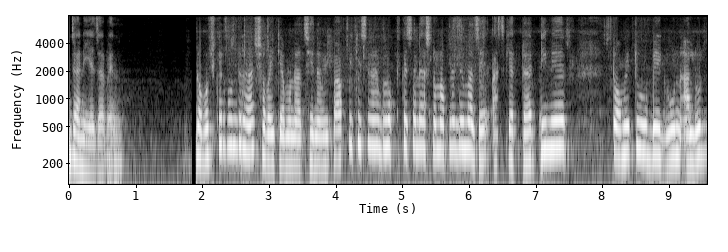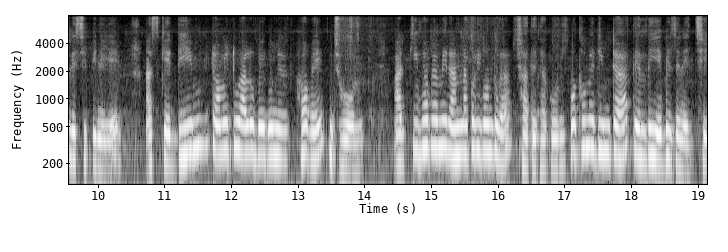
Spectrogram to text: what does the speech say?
জানিয়ে যাবেন। নমস্কার বন্ধুরা, সবাই কেমন আছেন? আমি পাপড়ি কিচেনের ব্লগ থেকে চলে আসলাম আপনাদের মাঝে আজকে একটা ডিমের টমেটো বেগুন আলুর রেসিপি নিয়ে। আজকে ডিম, টমেটো, আলু, বেগুনের হবে ঝোল। আর কীভাবে আমি রান্না করি বন্ধুরা, সাথে থাকুন। প্রথমে ডিমটা তেল দিয়ে ভেজে নিচ্ছি।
